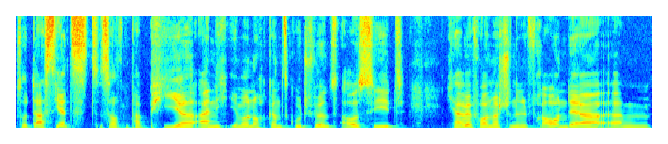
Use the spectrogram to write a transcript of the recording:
sodass jetzt es auf dem Papier eigentlich immer noch ganz gut für uns aussieht. Ich habe ja vorhin mal schon den Frauen der ähm,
